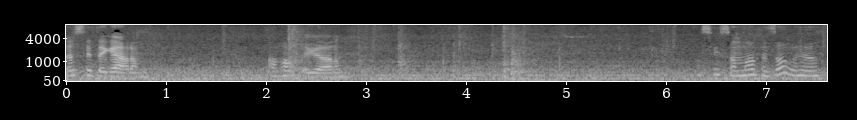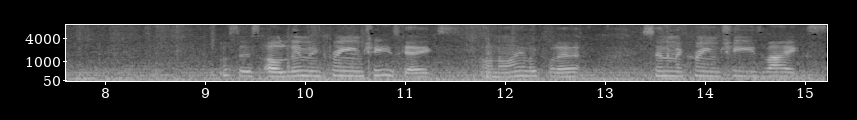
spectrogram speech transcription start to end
Let's see if they got them. I hope they got them. I see some muffins over here. What's this? Oh, lemon cream cheesecakes. Oh no, I ain't looking for that. Cinnamon cream cheese bites.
